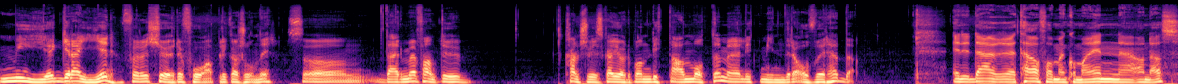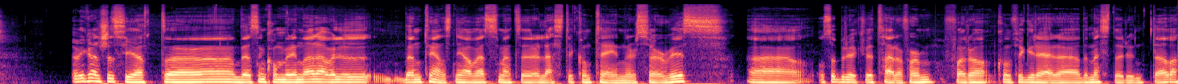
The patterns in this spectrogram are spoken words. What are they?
mye greier for å kjøre få applikasjoner. Så dermed fant du kanskje vi skal gjøre det på en litt annen måte, med litt mindre overhead. Da. Er det der Terraformen kommer inn, Anders? Jeg vil kanskje si at uh, det som kommer inn der, er vel den tjenesten i AVS som heter Elastic Container Service. Uh, og så bruker vi Terraform for å konfigurere det meste rundt det. da.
